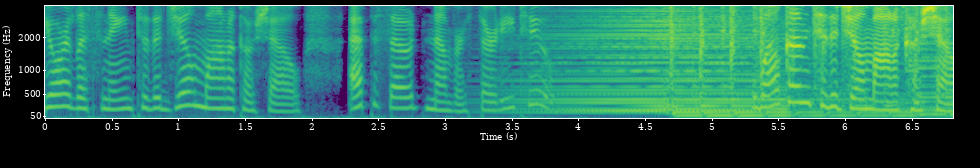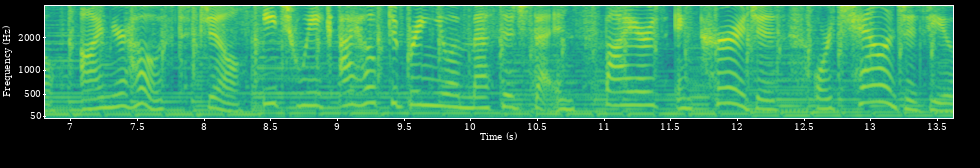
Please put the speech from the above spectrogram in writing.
You're listening to The Jill Monaco Show, episode number 32. Welcome to The Jill Monaco Show. I'm your host, Jill. Each week, I hope to bring you a message that inspires, encourages, or challenges you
